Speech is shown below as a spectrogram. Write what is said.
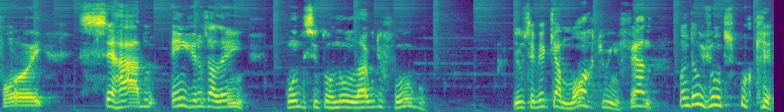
foi cerrado em Jerusalém, quando se tornou um lago de fogo. E você vê que a morte e o inferno andam juntos, porque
